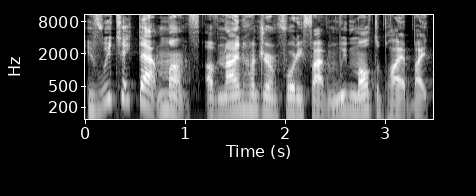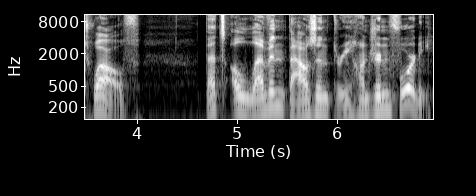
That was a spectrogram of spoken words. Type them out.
If we take that month of 945 and we multiply it by 12, that's 11,340.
